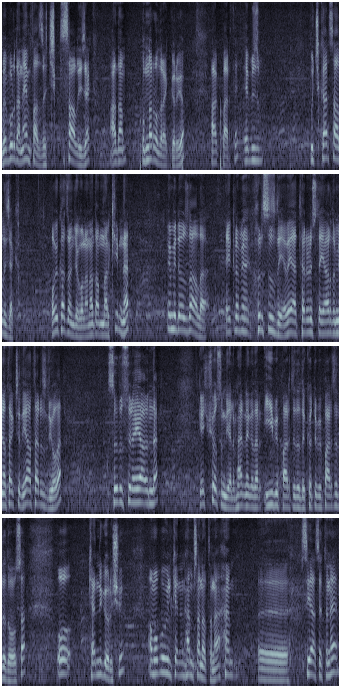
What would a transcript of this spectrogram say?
Ve buradan en fazla çıktı sağlayacak adam bunlar olarak görüyor AK Parti. E biz bu çıkar sağlayacak. Oy kazanacak olan adamlar kimler? Ümit Özdağ'la Ekrem'i hırsız diye veya teröriste yardım yatakçı diye atarız diyorlar. Sırrı Süreyya Önder geçmiş olsun diyelim her ne kadar iyi bir partide de kötü bir partide de olsa o kendi görüşü ama bu ülkenin hem sanatına hem e, siyasetine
